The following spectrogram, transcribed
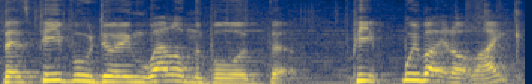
There's people doing well on the board that pe- we might not like,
